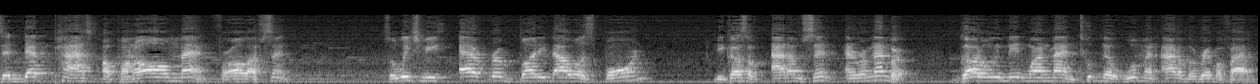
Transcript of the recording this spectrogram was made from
The death passed upon all men, for all have sinned. So which means everybody that was born because of Adam's sin. And remember, God only made one man, took the woman out of the rib of Adam.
